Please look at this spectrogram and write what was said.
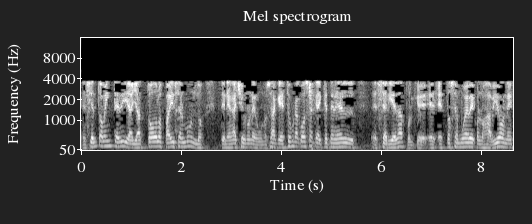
En 120 días ya todos los países del mundo tenían H1N1. O sea que esto es una cosa que hay que tener eh, seriedad porque eh, esto se mueve con los aviones,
